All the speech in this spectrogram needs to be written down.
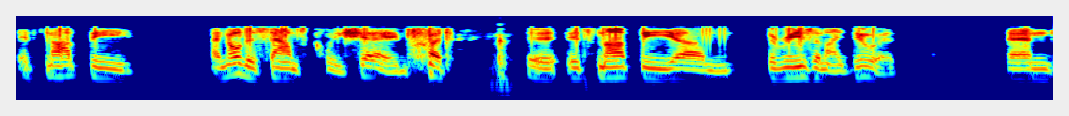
it's not the. I know this sounds cliche, but it, it's not the um, the reason I do it, and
